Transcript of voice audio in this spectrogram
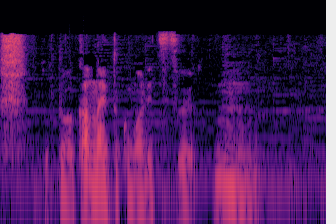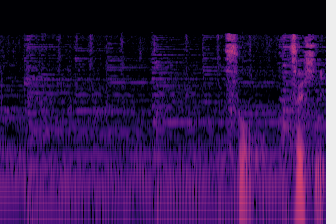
ちょっとわかんないとこもありつつ、うん。そう、ぜひ、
